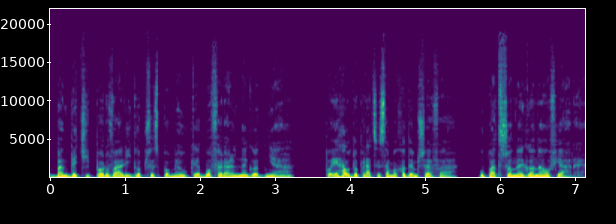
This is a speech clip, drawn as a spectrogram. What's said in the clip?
Bandyci porwali go przez pomyłkę, bo feralnego dnia pojechał do pracy samochodem szefa, upatrzonego na ofiarę.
